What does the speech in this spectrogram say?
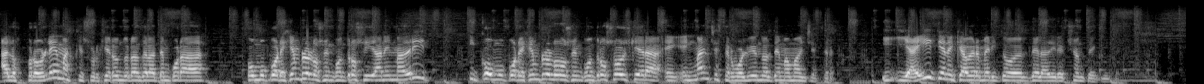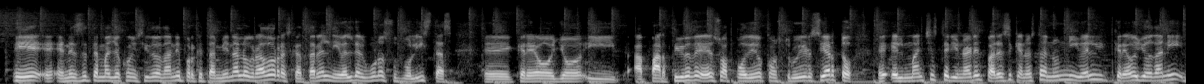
a los problemas que surgieron durante la temporada, como por ejemplo los encontró Zidane en Madrid y como por ejemplo los encontró Solskjaer en, en Manchester, volviendo al tema Manchester. Y, ahí tiene que haber mérito de la dirección técnica. Sí, en ese tema yo coincido, Dani, porque también ha logrado rescatar el nivel de algunos futbolistas, eh, creo yo, y a partir de eso ha podido construir, cierto, eh, el Manchester United parece que no está en un nivel, creo yo, Dani,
